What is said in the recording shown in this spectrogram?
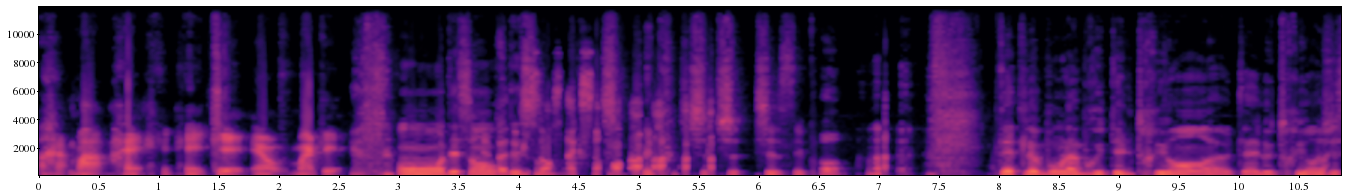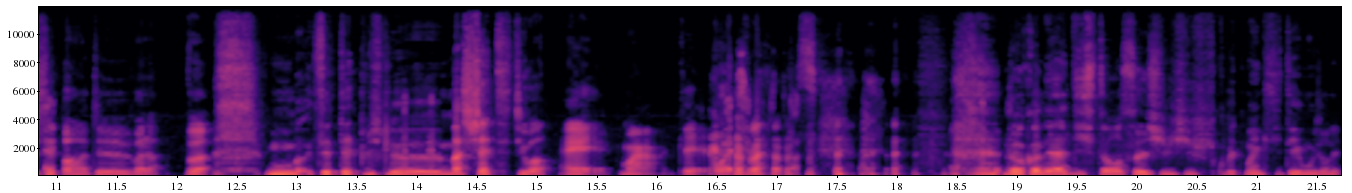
Ah, on descend, on pas de descend. licence accent. Je, je, je sais pas. Peut-être le bon, la brute et le truand, euh, le truand, je sais pas. de- voilà. Voilà. C'est peut-être plus le machette, tu vois. Eh, moi, ok. Ouais, c'est. Donc on est à distance, je suis, je suis complètement excité moi j'en ai.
